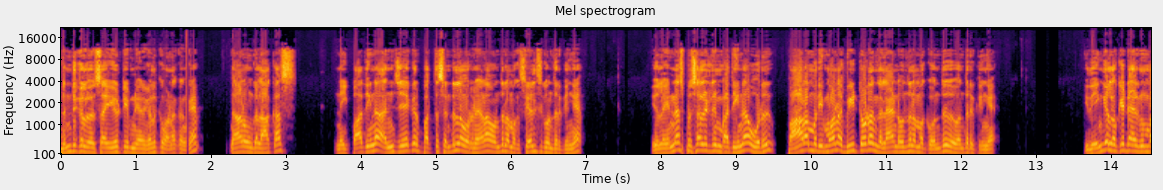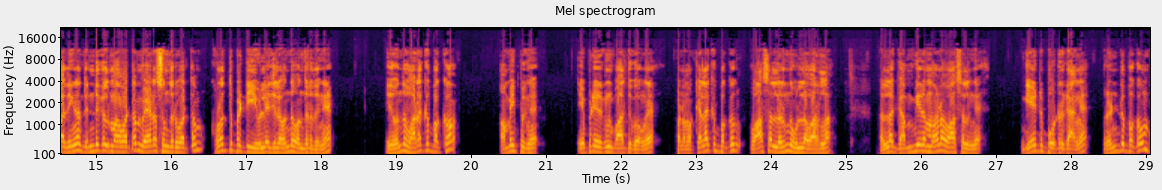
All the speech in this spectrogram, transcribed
திண்டுக்கல் விவசாய யூடியூப் நேர்களுக்கு வணக்கங்க. நான் உங்கள் ஆகாஷ். இன்னைக்கு பார்த்தீங்கன்னா அஞ்சு ஏக்கர் பத்து சென்டில் ஒரு நிலம் வந்து நமக்கு சேல்ஸுக்கு வந்திருக்குங்க. இதில் என்ன ஸ்பெஷாலிட்டின்னு பார்த்தீங்கன்னா ஒரு பாரம்பரியமான வீட்டோட இந்த லேண்ட் வந்து நமக்கு வந்து வந்திருக்குங்க. இது எங்கே லொக்கேட் ஆயிருக்குன்னு பார்த்தீங்கன்னா திண்டுக்கல் மாவட்டம் வேடசுந்தர் வட்டம் குளத்துப்பட்டி வில்லேஜில் வந்து வந்துடுதுங்க இது வந்து வடக்கு பக்கம் அமைப்புங்க. எப்படி இருக்குன்னு பார்த்துக்கோங்க இப்போ நம்ம கிழக்கு பக்கம் வாசல்ல இருந்து வரலாம். நல்ல கம்பீரமான வாசலுங்க. கேட்டு போட்டிருக்காங்க. ரெண்டு பக்கமும்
